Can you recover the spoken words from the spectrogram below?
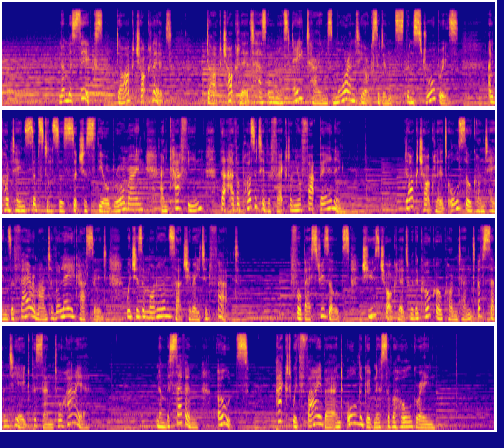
Number 6. Dark chocolate. Dark chocolate has almost 8 times more antioxidants than strawberries and contains substances such as theobromine and caffeine that have a positive effect on your fat burning. Dark chocolate also contains a fair amount of oleic acid, which is a monounsaturated fat. For best results, choose chocolate with a cocoa content of 78% or higher. Number 7. Oats. Packed with fibre and all the goodness of a whole grain.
